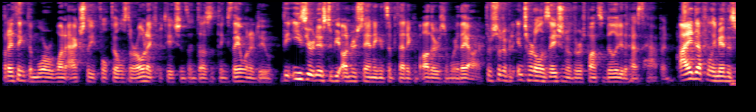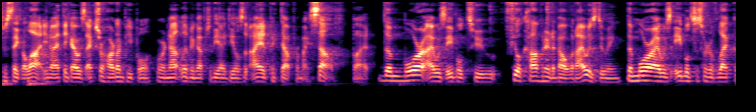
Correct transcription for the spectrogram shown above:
But I think the more one actually fulfills their own expectations and does the things they want to do, the easier it is to be understanding and sympathetic of others and where they are. There's sort of an internalization of the responsibility that has to happen. I definitely made this mistake a lot. You know, I think I was extra hard on people who are not living up to the ideals that I had picked out for myself. But the more I was able to feel confident about what I was doing, the more I was able to sort of let go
